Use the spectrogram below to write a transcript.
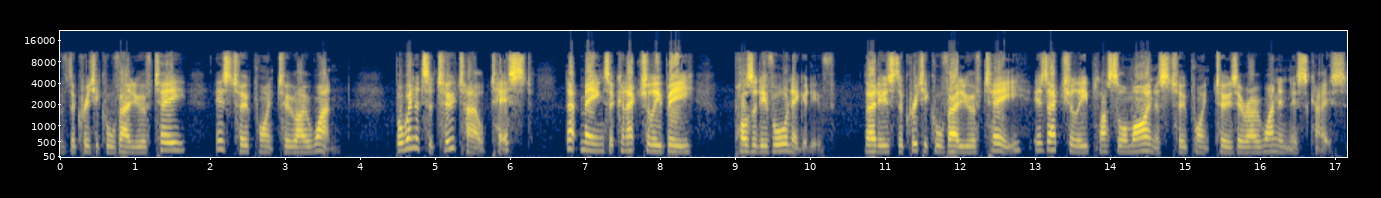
of the critical value of t is 2.201. But when it's a two-tailed test, that means it can actually be positive or negative. That is, the critical value of t is actually plus or minus 2.201 in this case.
